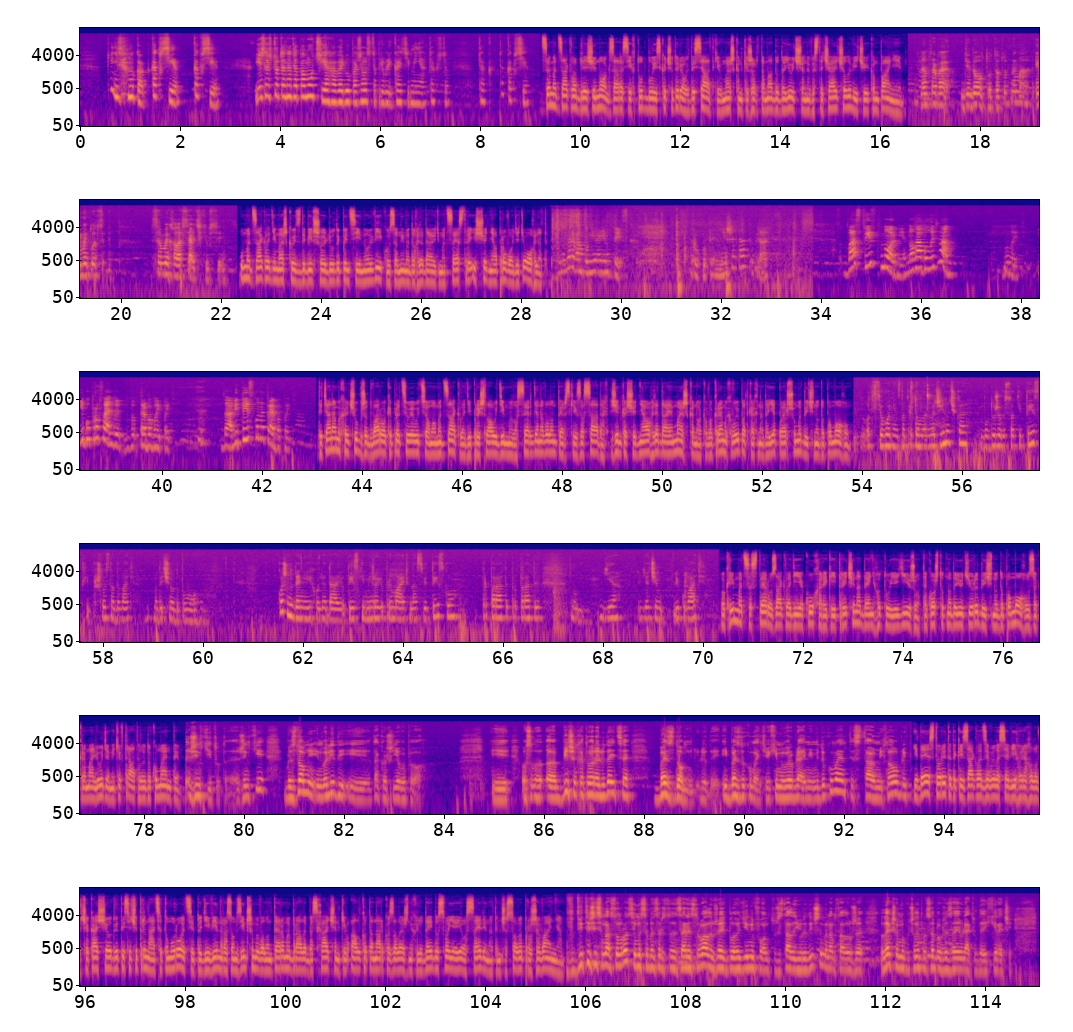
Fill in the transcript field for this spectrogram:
Я не знаю, ну как, как все, как все. Если что-то надо помочь, я говорю, пожалуйста, привлекайте меня. Так что, так, так как все. Це медзаклад для жінок. Зараз їх тут близько чотирьох десятків. Мешканки жартома додають, що не вистачає чоловічої компанії. Нам треба дідов тут, а тут нема. І ми тут самі холостячки всі. У медзакладі мешкають здебільшого люди пенсійного віку. За ними доглядають медсестри і щодня проводять огляд. Ми зараз вам поміряємо тиск. Руку пряміше, так? Так. У вас тиск в нормі. Нога болить вам? Болить. Ібупрофен треба випити. Да, від тиску не треба пити. Тетяна Михальчук вже два роки працює у цьому медзакладі. Прийшла у дім милосердя на волонтерських засадах. Жінка щодня оглядає мешканок. В окремих випадках надає першу медичну допомогу. От сьогодні знепритомлена жіночка, був дуже високий тиск і прийшлось надавати медичну допомогу. Кожен день я їх оглядаю, тиски мірою приймають в нас від тиску препарати. Препарати є, є чим лікувати. Окрім медсестер, у закладі є кухар, який тричі на день готує їжу. Також тут надають юридичну допомогу, зокрема людям, які втратили документи. жінки тут. Жінки, бездомні, інваліди і також є ВПО. І е, більша категорія людей це бездомні люди і без документів, які ми виробляємо їм і документи, ставимо їх на облік. Ідея створити такий заклад з'явилася в Ігоря Головчака ще у 2013 році. Тоді він разом з іншими волонтерами брали безхатченків, алко та наркозалежних людей до своєї оселі на тимчасове проживання. В 2017 році ми себе зареєстру- зареєстрували вже як благодійний фонд, вже стали юридичними, нам стало вже легше, ми почали про себе вже заявляти в деякі речі.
